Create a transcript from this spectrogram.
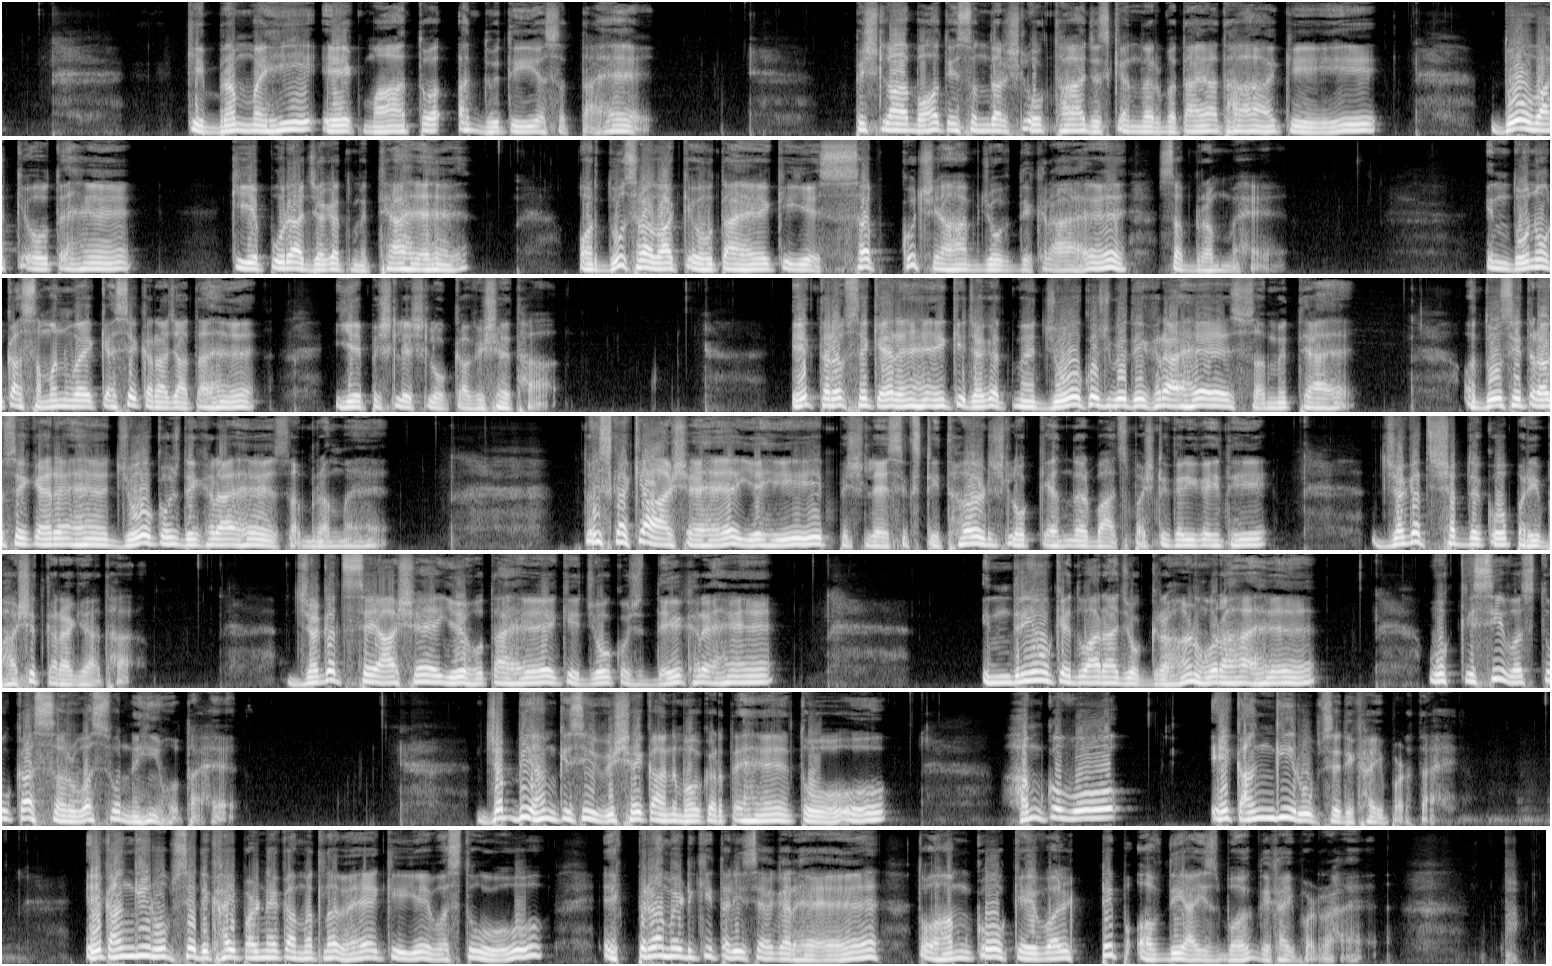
कि ब्रह्म ही एकमात्र अद्वितीय सत्ता है। पिछला बहुत ही सुंदर श्लोक था, जिसके अंदर बताया था कि दो वाक्य होते हैं कि ये पूरा जगत मिथ्या है और दूसरा वाक्य होता है कि ये सब कुछ यहाँ जो दिख रहा है, सब ब्रह्म है। इन दोनों का समन्वय कैसे करा जाता है, ये पिछले श्लोक का विषय था। एक तरफ़ से कह रहे हैं कि जगत में जो कुछ भी दिख रहा है, सब मिथ्या है। और दूसरी तरफ़ से कह रहे हैं, जो कुछ दिख रहा है, सब ब्रह्म है। तो इसका क्या आशय है? यही पिछले सिक्सटी थर्ड श्लोक के अंदर बात स्पष्ट करी गई थी। जगत शब्द को परिभाषित करा गया था। जगत से आशय ये होता है कि जो कुछ देख रहे हैं, इंद्रियों के द्वारा जो ग्रहण हो रहा है, वो किसी वस्तु का सर्वस्व नहीं होता है। जब भी हम किसी विषय का अनुभव करते हैं तो हमको वो एकांगी रूप से दिखाई पड़ता है। एकांगी रूप से दिखाई पड़ने का मतलब है कि ये वस्तु एक पिरामिड की तरी से अगर है तो हमको केवल टिप ऑफ़ द आइसबर्ग दिखाई पड़ रहा है।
